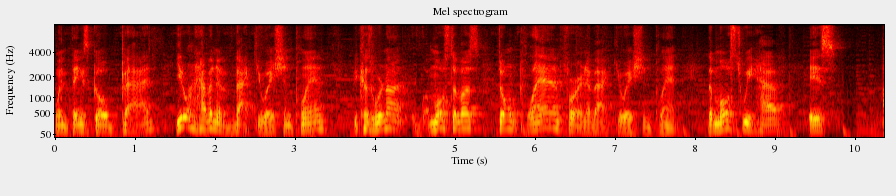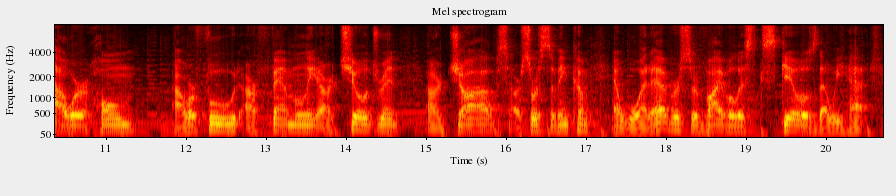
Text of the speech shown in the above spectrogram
when things go bad. You don't have an evacuation plan because we're not, most of us don't plan for an evacuation plan. The most we have is our home, our food, our family, our children, our jobs, our sources of income, and whatever survivalist skills that we have.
